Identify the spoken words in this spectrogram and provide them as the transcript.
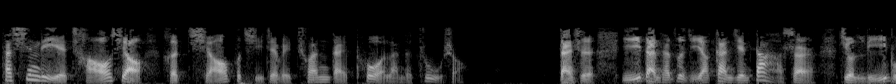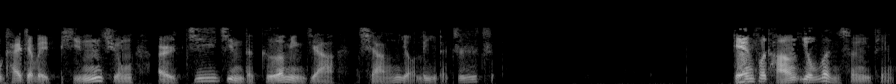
他心里也嘲笑和瞧不起这位穿戴破烂的助手。但是，一旦他自己要干件大事儿，就离不开这位贫穷而激进的革命家强有力的支持。田福堂又问孙玉婷：“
